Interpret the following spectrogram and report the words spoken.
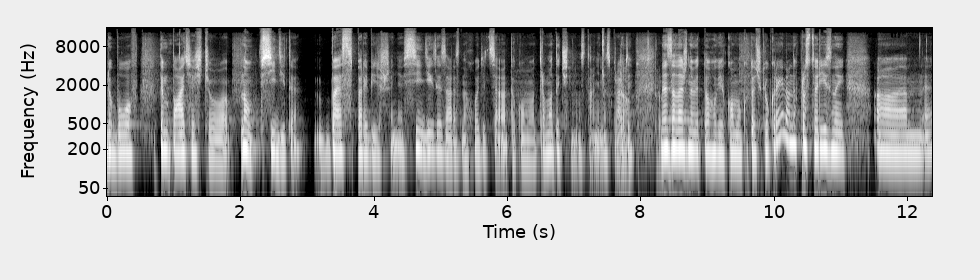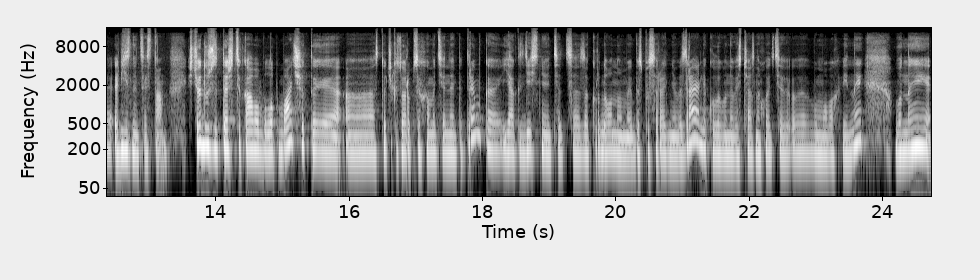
любов. Тим паче, що ну всі діти. Без перебільшення, всі діти зараз знаходяться в такому травматичному стані. Насправді так, незалежно від того, в якому куточку України у них просто різний а, різний цей стан. Що дуже теж цікаво було побачити з точки зору психоемоційної підтримки, як здійснюється це за кордоном і безпосередньо в Ізраїлі, коли вони весь час знаходяться в умовах війни. Вони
